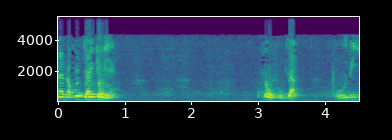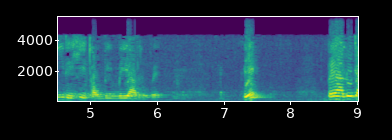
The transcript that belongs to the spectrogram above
နဲ့နှစ်ခုပြိုင်ကြုံရင်လှုပ်ဘူးဗျ ဘူးဒီတွေရှိထောင်ပြီးမေးရတယ်လို့ပဲဟင်ဘယ်ဟာလို့ကြ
